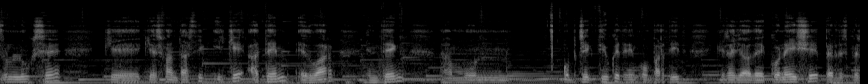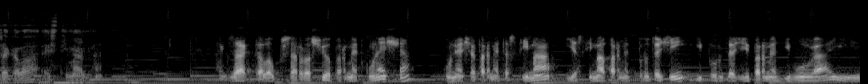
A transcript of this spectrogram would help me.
és un luxe que, que és fantàstic i que atén, Eduard, entenc, amb un objectiu que tenim compartit, que és allò de conèixer per després acabar estimant. Exacte, l'observació permet conèixer, conèixer permet estimar, i estimar permet protegir, i protegir permet divulgar i,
